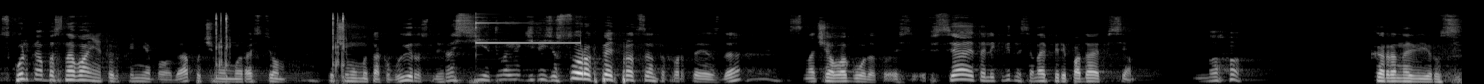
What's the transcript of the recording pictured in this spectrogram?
сколько обоснований только не было, да, почему мы растем, почему мы так выросли. Россия, твою дивизию, 45% РТС, да? С начала года. То есть вся эта ликвидность, она перепадает всем. Но коронавирус.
